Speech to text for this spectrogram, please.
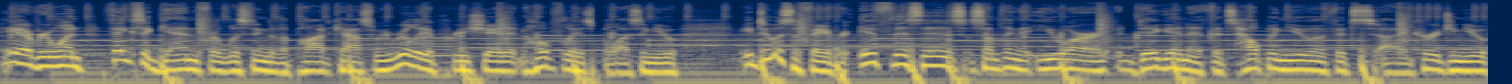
Hey everyone, thanks again for listening to the podcast. We really appreciate it hopefully it's blessing you. Hey, do us a favor. If this is something that you are digging, if it's helping you, if it's uh, encouraging you,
